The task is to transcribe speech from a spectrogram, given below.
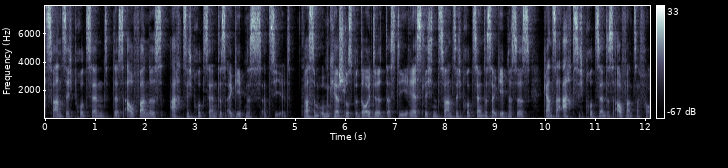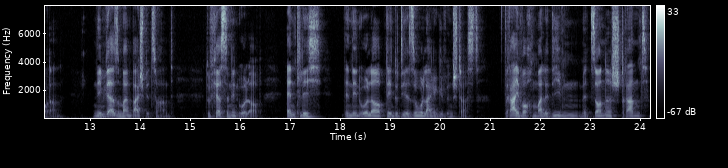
20% des Aufwandes 80% des Ergebnisses erzielt. Was im Umkehrschluss bedeutet, dass die restlichen 20% des Ergebnisses ganze 80% des Aufwands erfordern. Nehmen wir also mal ein Beispiel zur Hand. Du fährst in den Urlaub. Endlich in den Urlaub, den du dir so lange gewünscht hast. Drei Wochen Malediven mit Sonne, Strand,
